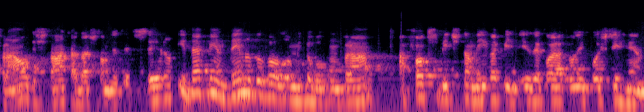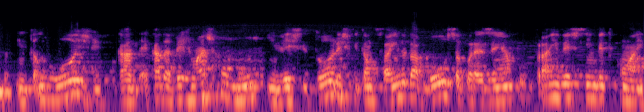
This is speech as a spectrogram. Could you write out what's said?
fraudes, tá? Cadastro de terceiro. E dependendo do volume que eu vou comprar, a Foxbit também vai pedir declaração de imposto de renda. Então, hoje, é cada vez mais comum investidores que estão saindo da bolsa, por exemplo, para investir em Bitcoin.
